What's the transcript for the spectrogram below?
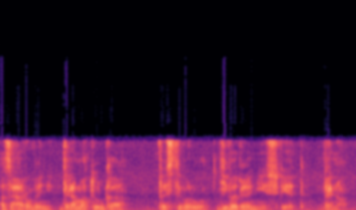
a zároveň dramaturga festivalu Divadelní svět Brno.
